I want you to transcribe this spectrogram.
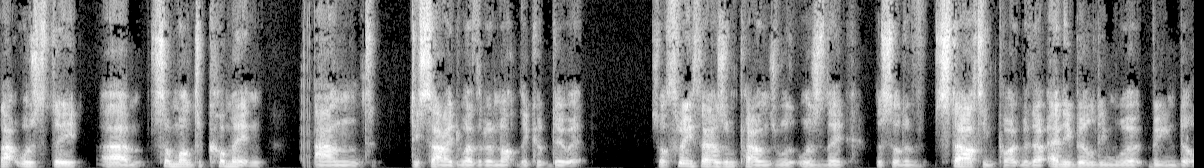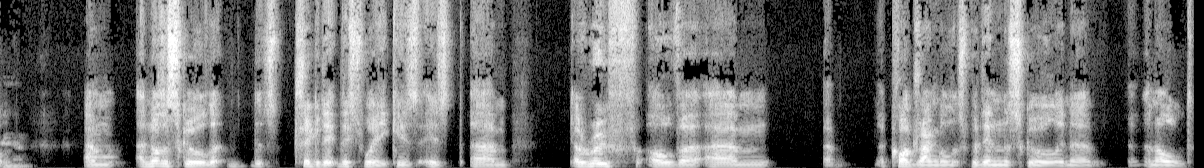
That was the um, someone to come in and decide whether or not they could do it. So three thousand pounds was, was the the sort of starting point without any building work being done. Yeah. And another school that that's triggered it this week is is um, a roof over um, a, a, quadrangle that's within the school in a an old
